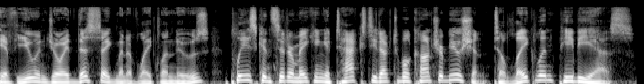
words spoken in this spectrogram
If you enjoyed this segment of Lakeland News, please consider making a tax-deductible contribution to Lakeland PBS.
